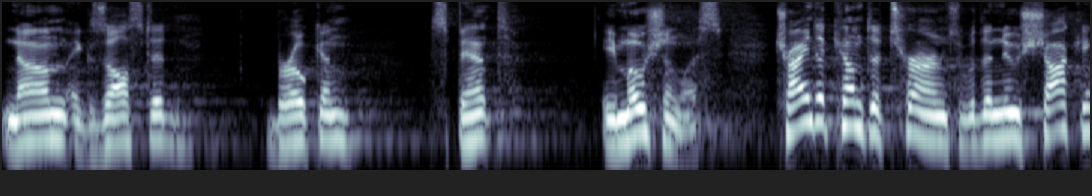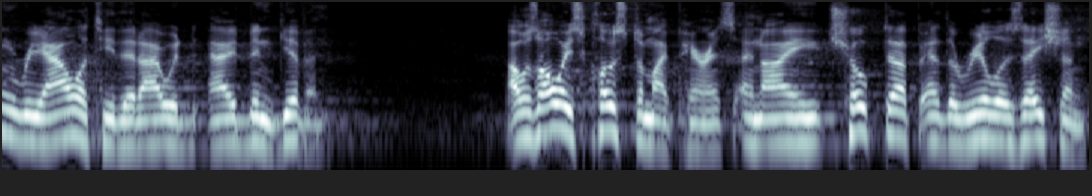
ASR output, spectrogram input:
numb, exhausted, broken, spent, emotionless, trying to come to terms with the new shocking reality that I, would, I had been given. I was always close to my parents, and I choked up at the realization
